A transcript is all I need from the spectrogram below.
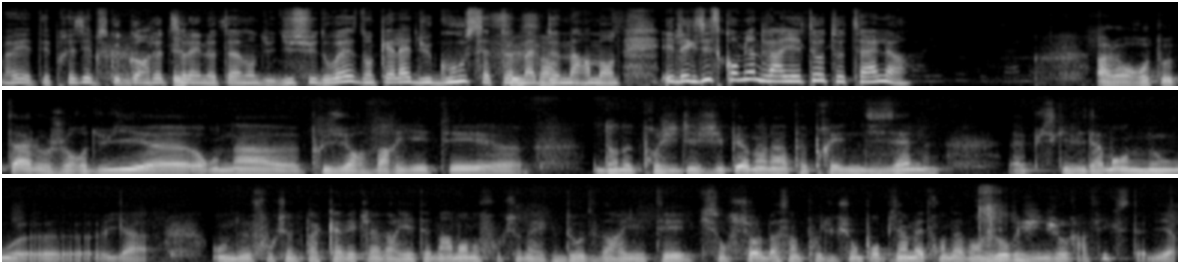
Oui, elle était prisée parce que gorgée de soleil notamment du, du sud-ouest, donc elle a du goût cette tomate de marmande. Il existe combien de variétés au total? Alors au total aujourd'hui euh, on a euh, plusieurs variétés euh, dans notre projet DGP, on en a à peu près une dizaine, puisqu'évidemment nous a, on ne fonctionne pas qu'avec la variété marmande, on fonctionne avec d'autres variétés qui sont sur le bassin de production pour bien mettre en avant l'origine géographique, c'est-à-dire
